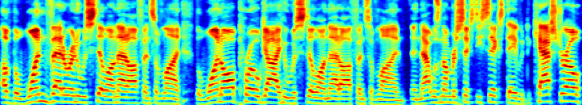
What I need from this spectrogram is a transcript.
of the one veteran who was still on that offensive line, the one all pro guy who was still on that offensive line. And that was number 66, David DeCastro.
